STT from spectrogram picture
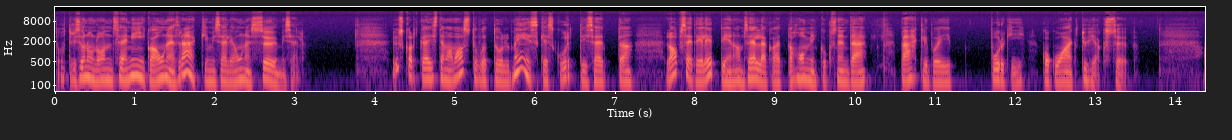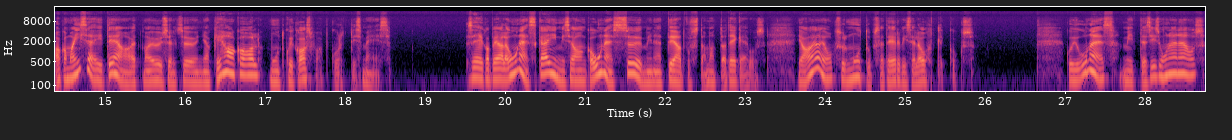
Tohtri sõnul on see nii ka unes rääkimisel ja unes söömisel ükskord käis tema vastuvõtul mees, kes kurtis, et lapsed ei lepi enam sellega, et ta hommikuks nende pähklipõi purgi kogu aeg tühjaks sööb. aga ma ise ei tea, et ma öösel söön ja kehakaal muudkui kasvab, kurtis mees. seega peale unes käimise on ka unes söömine teadvustamata tegevus ja aja jooksul muutub see tervisele ohtlikuks. Kui unes, mitte siis unenäos,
